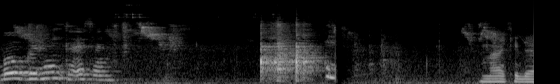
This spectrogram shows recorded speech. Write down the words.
બહુ ગરમી થાય છે. નાખી દે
